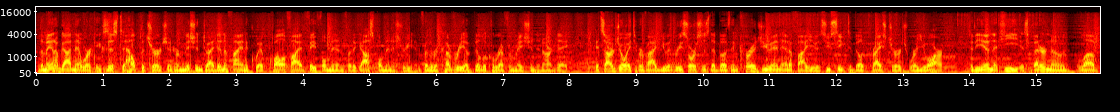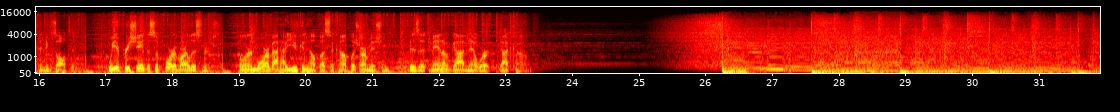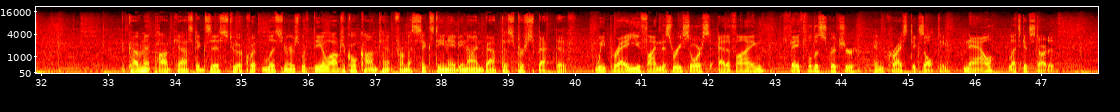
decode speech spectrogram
The Man of God Network exists to help the church in her mission to identify and equip qualified, faithful men for the gospel ministry and for the recovery of biblical reformation in our day. It's our joy to provide you with resources that both encourage you and edify you as you seek to build Christ Church where you are, to the end that He is better known, loved, and exalted. We appreciate the support of our listeners. To learn more about how you can help us accomplish our mission, visit manofgodnetwork.com. Covenant Podcast exists to equip listeners with theological content from a 1689 Baptist perspective. We pray you find this resource edifying, faithful to Scripture, and Christ exalting. Now, let's get started.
